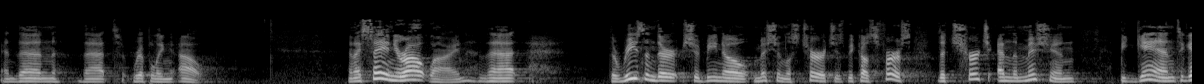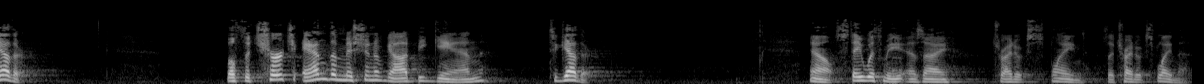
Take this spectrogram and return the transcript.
and then that rippling out. And I say in your outline that the reason there should be no missionless church is because first, the church and the mission began together. Both the church and the mission of God began together. Now, stay with me as I try to explain, as I try to explain that.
